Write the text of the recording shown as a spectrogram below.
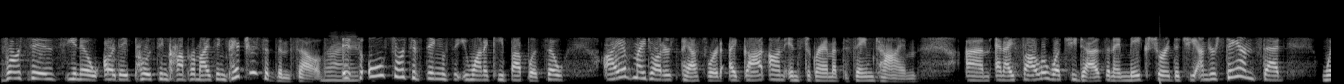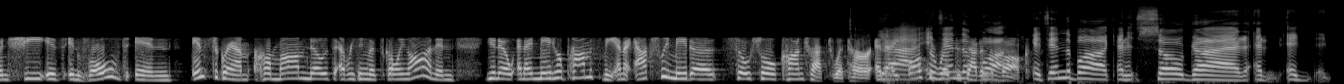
Versus, you know, are they posting compromising pictures of themselves? Right. It's all sorts of things that you want to keep up with. So I have my daughter's password. I got on Instagram at the same time. Um, and I follow what she does and I make sure that she understands that when she is involved in Instagram, her mom knows everything that's going on. And, you know, and I made her promise me and I actually made a social contract with her. And yeah, I also wrote this out book. in the book. It's in the book, and it's so good. And it, it-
